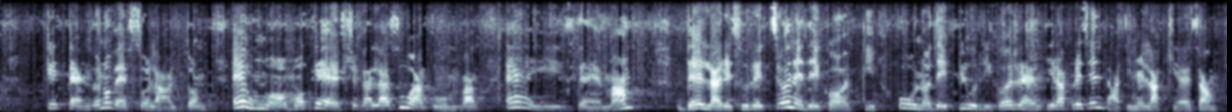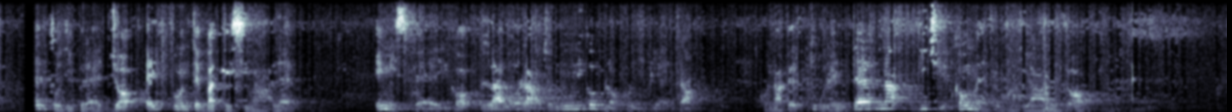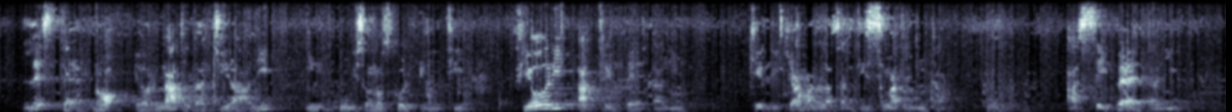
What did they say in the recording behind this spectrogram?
che tendono verso l'alto. È un uomo che esce dalla sua tomba. È il tema della resurrezione dei corpi, uno dei più ricorrenti rappresentati nella Chiesa. Elemento di pregio è il fonte battesimale, emisferico lavorato in un unico blocco di pietra con apertura interna di circa un metro di diametro. L'esterno è ornato da girali in cui sono scolpiti fiori a tre petali che richiamano la Santissima Trinità, a sei petali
